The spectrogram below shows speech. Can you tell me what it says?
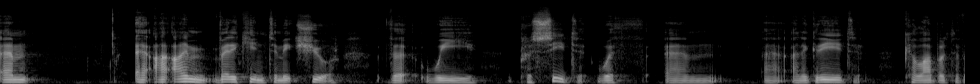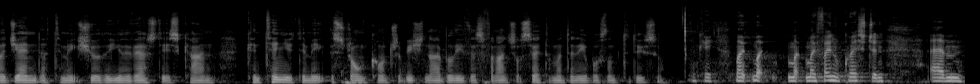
um, eh, I, I'm very keen to make sure that we proceed with um, uh, an agreed collaborative agenda to make sure the universities can continue to make the strong contribution. I believe this financial settlement enables them to do so. Okay. My, my, my, my final question um,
